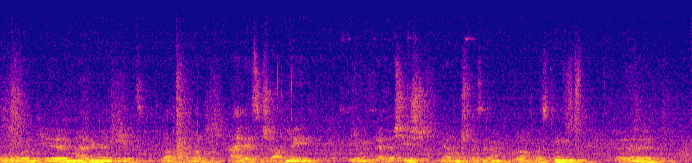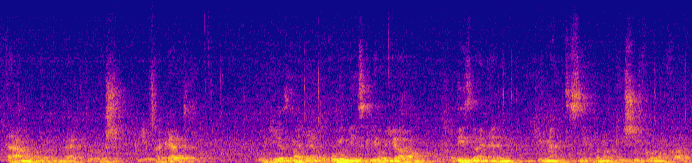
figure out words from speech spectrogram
hogy már mind a két platform, iOS és Android, ugye meg webes is, de most ezzel nem foglalkoztunk, támogatni vektoros képeket, úgyhogy ez nagyjából úgy néz ki, hogy a, a designerünk kimenti szépen a kis ikonokat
